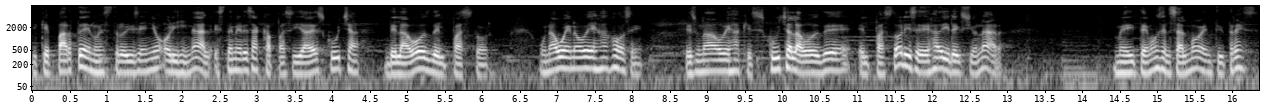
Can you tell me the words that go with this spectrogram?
y que parte de nuestro diseño original es tener esa capacidad de escucha de la voz del pastor. Una buena oveja, José, es una oveja que escucha la voz del pastor y se deja direccionar. Meditemos el Salmo 23.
